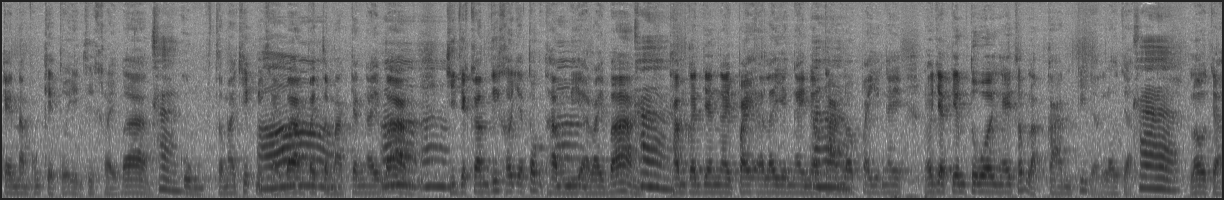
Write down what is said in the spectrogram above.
แกนนำของเขตตัวเองคือใครบ้าง ค่ะกลุ่มสมาชิกมีใครบ้างอ๋อไปสมัครยังไงบ้าง อ่าอ่ากิจกรรมที่เขาจะต้องทำอ่ามีมีอะไรบ้างค่ะทำกันยังไงไปอะไรยังไงแนวทางอ่า เราไปยังไง เราจะเตรียมตัวยังไงสำหรับการที่จะเราจะ ค่ะ เราจะ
